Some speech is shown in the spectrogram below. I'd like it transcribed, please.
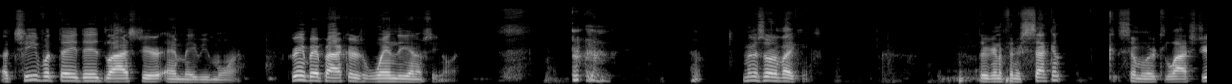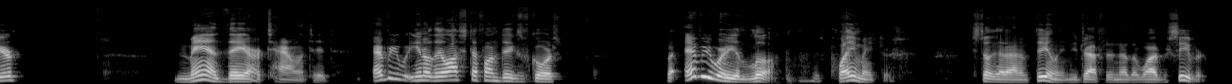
achieve what they did last year and maybe more. Green Bay Packers win the NFC North. Minnesota Vikings. They're going to finish second, similar to last year. Man, they are talented. Everywhere, you know, they lost Stefon Diggs, of course, but everywhere you look, there's playmakers. You still got Adam Thielen. You drafted another wide receiver.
